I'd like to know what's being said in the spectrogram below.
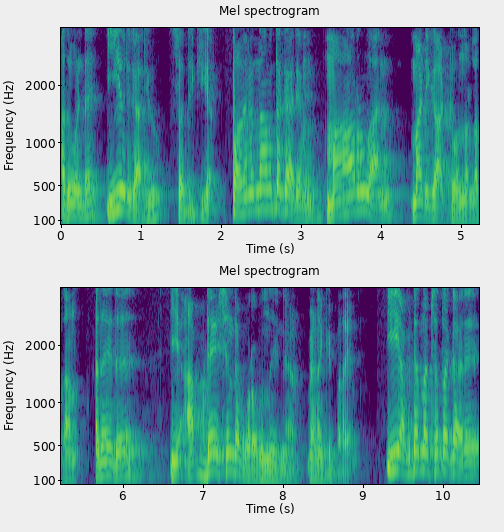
അതുകൊണ്ട് ഈ ഒരു കാര്യവും ശ്രദ്ധിക്കുക. പതിനൊന്നാമത്തെ കാര്യം മാറുവാൻ മടി കാട്ടുക എന്നുള്ളതാണ്. അതായത് ഈ അപ്ഡേഷന്റെ കുറവെന്ന് തന്നെയാണ് വേണമെങ്കിൽ പറയാം. ഈ അവിട്ട നക്ഷത്രക്കാർ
